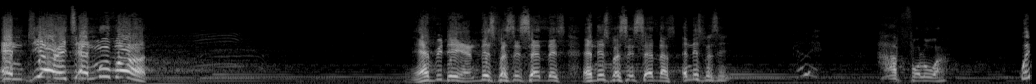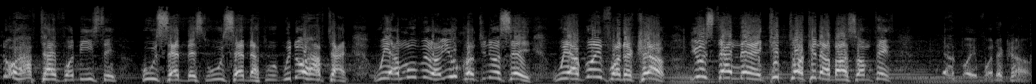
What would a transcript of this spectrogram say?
Endure it and move on every day, and this person said this, and this person said that, and this person, Kelly, hard follower. We don't have time for these things. Who said this? Who said that? We don't have time. We are moving on. You continue saying, We are going for the crown. You stand there and keep talking about some things. We are going for the crown.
